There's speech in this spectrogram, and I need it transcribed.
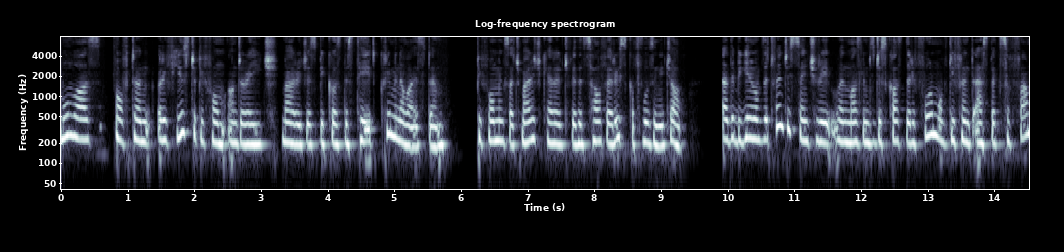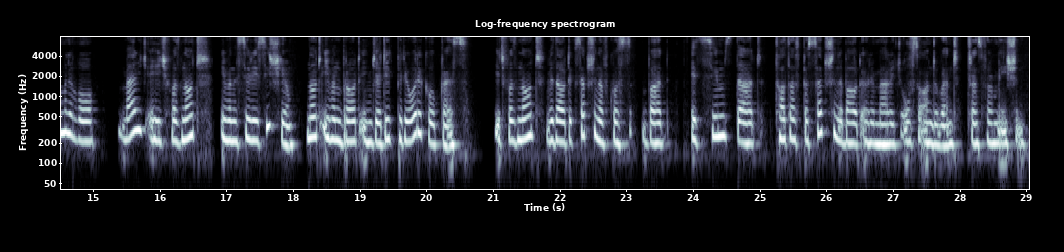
Mullahs often refused to perform underage marriages because the state criminalized them. Performing such marriage carried with itself a risk of losing a job. At the beginning of the 20th century, when Muslims discussed the reform of different aspects of family law, marriage age was not even a serious issue, not even brought in Jadid periodical press. It was not without exception, of course, but it seems that Tatar's perception about early marriage also underwent transformation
